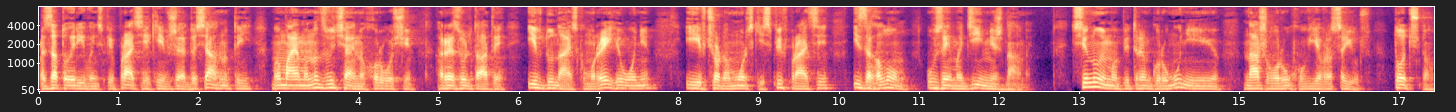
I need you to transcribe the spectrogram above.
за той рівень співпраці, який вже досягнутий. Ми маємо надзвичайно хороші результати і в Дунайському регіоні, і в Чорноморській співпраці, і загалом у взаємодії між нами. Цінуємо підтримку Румунією нашого руху в Євросоюз. Точно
